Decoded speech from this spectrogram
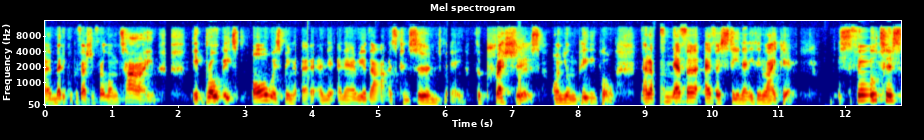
uh, medical profession for a long time it broke it's always been a, an, an area that has concerned me the pressures on young people. And i've never ever seen anything like it. Filters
